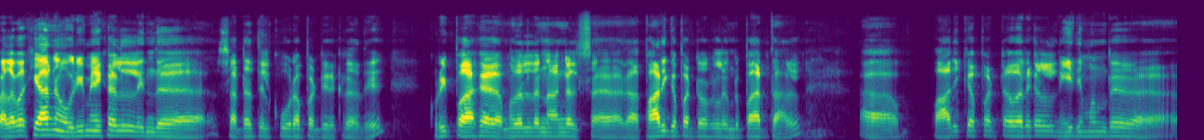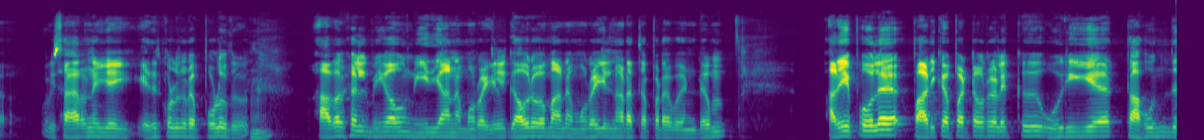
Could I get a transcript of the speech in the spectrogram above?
பல வகையான உரிமைகள் இந்த சட்டத்தில் கூறப்பட்டிருக்கிறது. குறிப்பாக முதல்ல நாங்கள் ச பாதிக்கப்பட்டவர்கள் என்று பார்த்தால் பாதிக்கப்பட்டவர்கள் நீதிமன்ற விசாரணையை எதிர்கொள்கிற பொழுது. அவர்கள் மிகவும் நீதியான முறையில் கௌரவமான முறையில் நடத்தப்பட வேண்டும். அதே போல் பாதிக்கப்பட்டவர்களுக்கு உரிய தகுந்த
